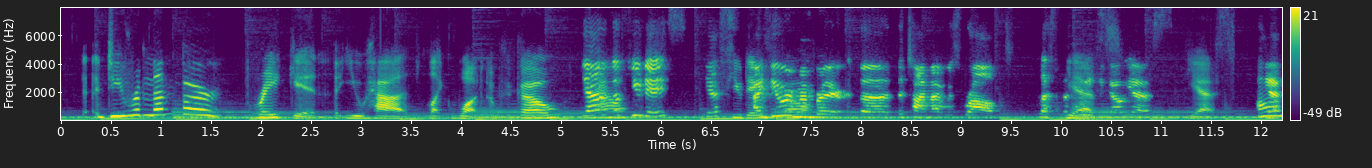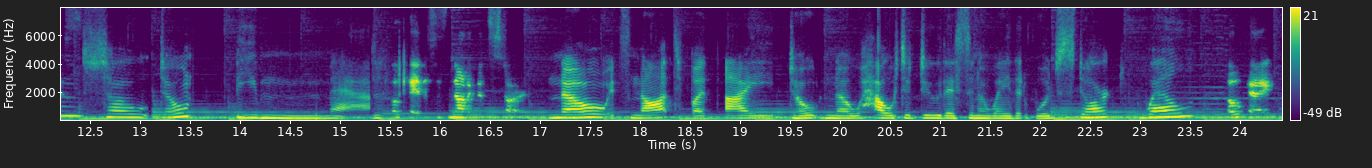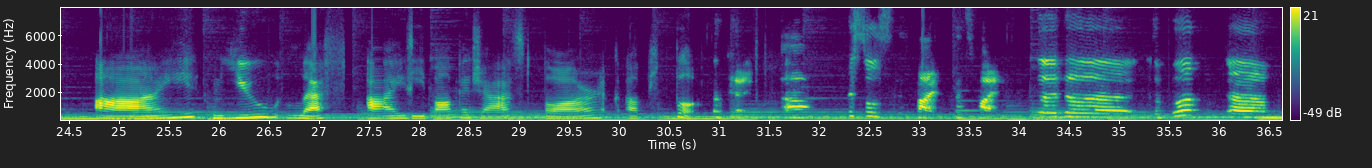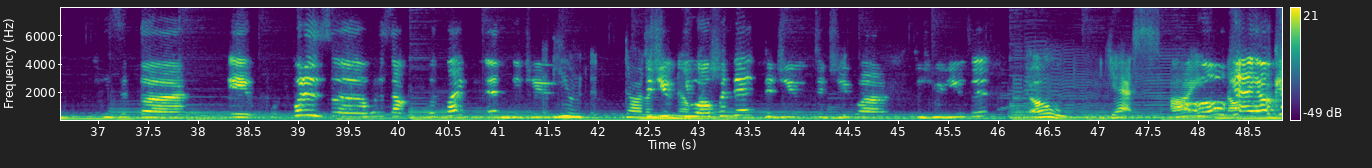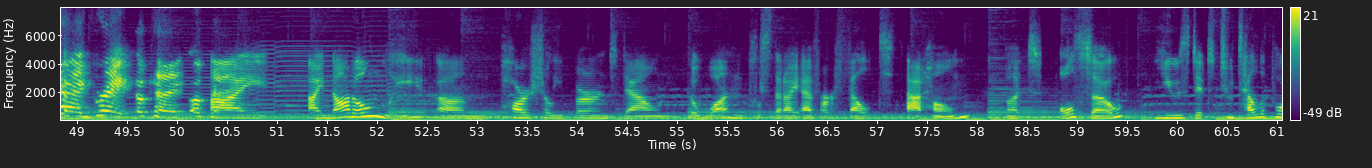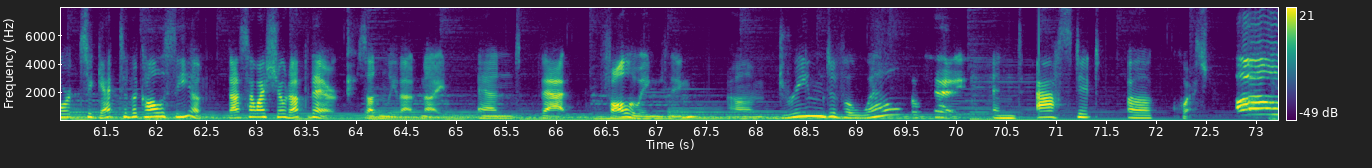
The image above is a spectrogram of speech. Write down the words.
do you remember break-in that you had like what a week ago? Yeah, now? a few days. Yes, A few days I do ago? remember the the time I was robbed less than Yes. a week ago. Yes. Yes. Yes. Um. So don't be mad. Okay, this is not a good start. No, it's not. But I don't know how to do this in a way that would start well. Okay. I, you left. I bop a jazz bar up book. Okay. Um, crystals is fine. That's fine. The the the book. Um, is it the? It, what is uh what does that look like? And did you You, darling, did you know you opened it? Did you did you uh did you use it? Oh, yes. I oh, not okay. only- Okay. Great. Okay. Okay. I I not only um, partially burned down the one place that I ever felt at home, but also used it to teleport to get to the Colosseum. That's how I showed up there suddenly that night. And that following evening, um, dreamed of a well okay. and asked it a question.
